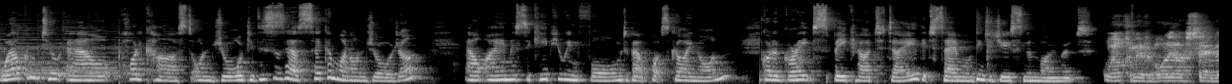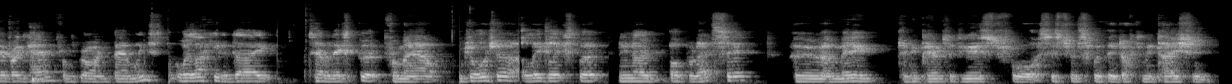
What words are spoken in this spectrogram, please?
Welcome to our podcast on Georgia. This is our second one on Georgia. Our aim is to keep you informed about what's going on. We've got a great speaker today that Sam will introduce in a moment. Welcome, everybody. I'm Sam Everingham from Growing Families. We're lucky today to have an expert from our Georgia, a legal expert, you know, Bogveradze, who uh, many intending parents have used for assistance with their documentation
